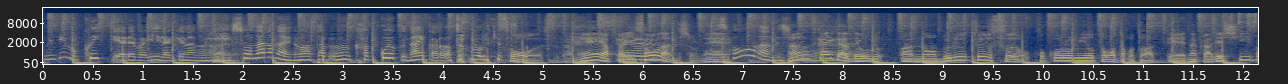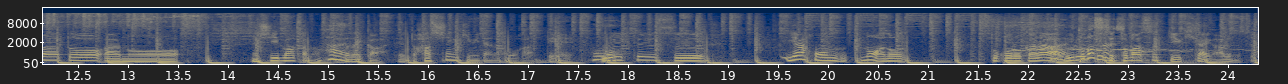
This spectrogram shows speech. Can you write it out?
耳もクイってやればいいだけなのに、はい。そうならないのは多分かっこよくないからだと思うんです。よそうですかね。やっぱりそうなんでしょうね、そうなんでしょうね。何回かでもあの Bluetooth を試みようと思ったことあってなんかレシーバーとあのレシーバーかな、はい。じゃないか、えっと発信機みたいな方があって Bluetooth イヤホンのあのところから、はい。飛ばすん Bluetooth で飛ばすっていう機械があるんですよ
